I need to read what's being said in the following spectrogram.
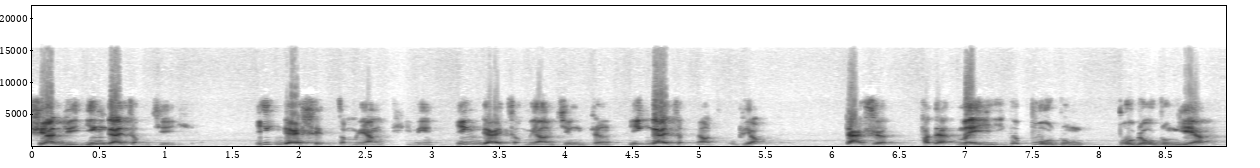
选举应该怎么进行，应该谁怎么样提名，应该怎么样竞争，应该怎么样投票。但是他在每一个步中步骤中间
